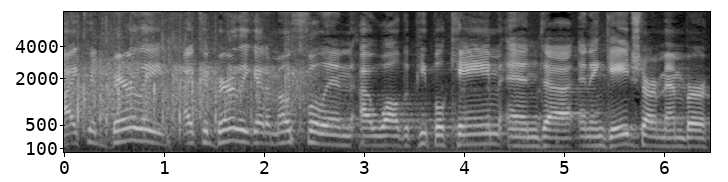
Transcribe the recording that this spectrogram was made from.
I could barely, I could barely get a mouthful in uh, while the people came and uh, and engaged our member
